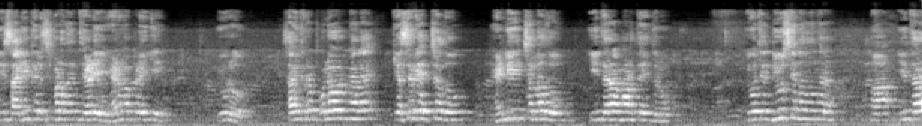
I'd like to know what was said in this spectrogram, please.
ಈ ಸಾಲಿ ಕಲಿಸ್ಬಾರ್ದು ಅಂತ ಹೇಳಿ ಹೆಣ್ಮಕ್ಳಿಗೆ ಇವರು ಸಾವಿತ್ರಿ ಫುಲೆ ಅವ್ರ ಮೇಲೆ ಕೆಸರು ಹೆಚ್ಚೋದು, ಹೆಂಡಿ ಚೆಲ್ಲೋದು ಈ ಥರ ಮಾಡ್ತಾ ಇದ್ರು. ಇವತ್ತಿನ ದಿವಸ ಏನದಂದ್ರೆ ಈ ಥರ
